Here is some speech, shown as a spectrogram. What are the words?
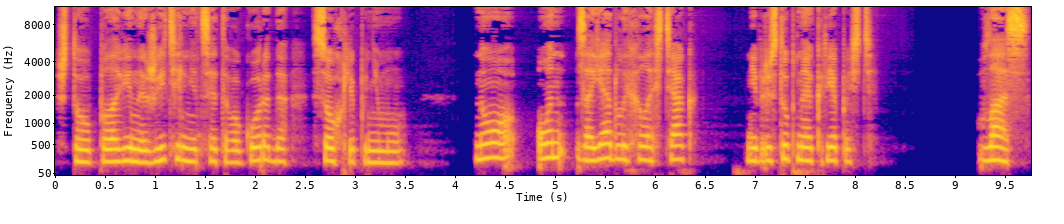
что половина жительниц этого города сохли по нему. Но он заядлый холостяк, неприступная крепость. «Влас,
